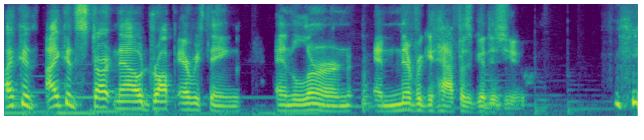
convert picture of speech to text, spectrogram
I could I could start now, drop everything, and learn and never get half as good as you.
